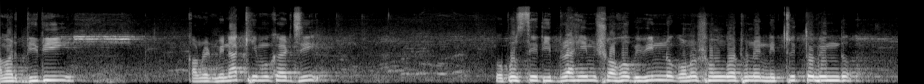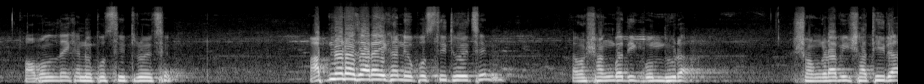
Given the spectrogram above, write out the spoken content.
আমার দিদি, কমরেড মীনাক্ষী মুখার্জি, উপস্থিত ইব্রাহিম সহ বিভিন্ন গণসংগঠনের নেতৃত্ববৃন্দ অমলদা এখানে উপস্থিত রয়েছেন। আপনারা যারা এখানে উপস্থিত হয়েছেন, আমার সাংবাদিক বন্ধুরা, সংগ্রামী সাথীরা,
